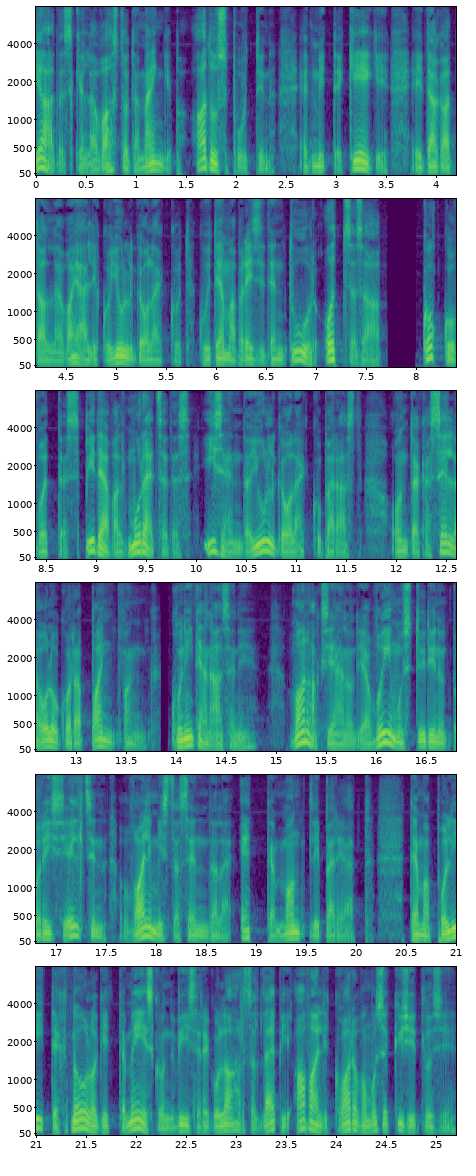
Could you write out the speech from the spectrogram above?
teades, kelle vastu ta mängib, adus Putin, et mitte keegi ei taga talle vajalikku julgeolekut, kui tema presidentuur otsa saab kokkuvõttes pidevalt muretsedes iseenda julgeoleku pärast, on ta ka selle olukorra pantvang kuni tänaseni. Vanaks jäänud ja võimust tüdinud Boriss Jeltsin valmistas endale ette mantlipärjat. tema poliittehnoloogide meeskond viis regulaarselt läbi avaliku arvamuse küsitlusi,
